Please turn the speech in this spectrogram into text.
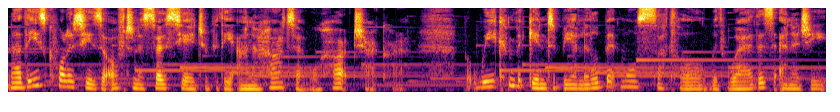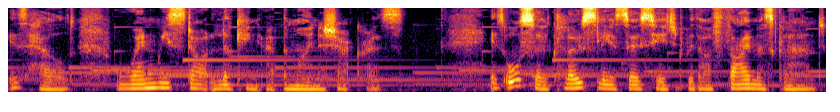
Now, these qualities are often associated with the anahata or heart chakra, but we can begin to be a little bit more subtle with where this energy is held when we start looking at the minor chakras. It's also closely associated with our thymus gland,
